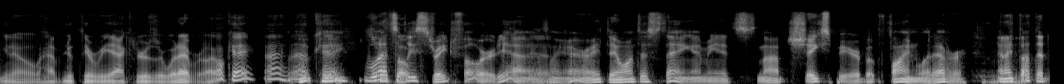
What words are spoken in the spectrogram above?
you know have nuclear reactors or whatever. Like, okay, uh, okay. Well, that's at least straightforward. Yeah. It's Yeah. like, all right, they want this thing. I mean, it's not Shakespeare, but fine, whatever. And I thought that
